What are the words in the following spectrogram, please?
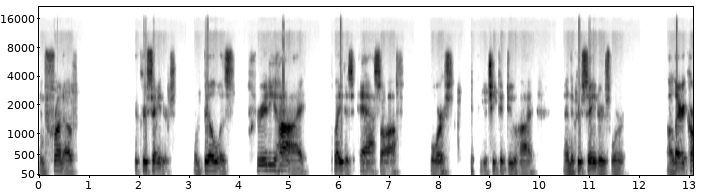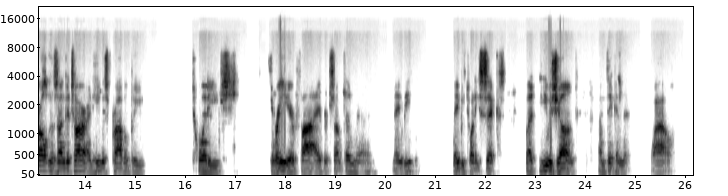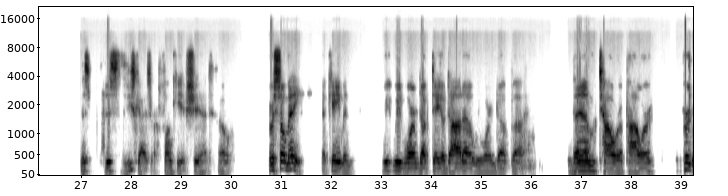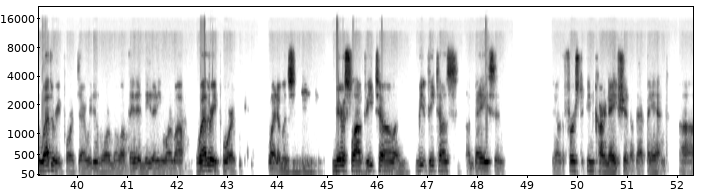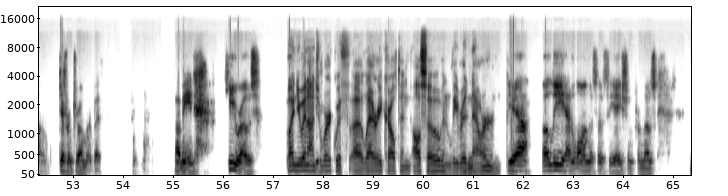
in front of the Crusaders, and Bill was pretty high, played his ass off, of course, which he could do high, and the Crusaders were. Uh, Larry Carlton was on guitar, and he was probably 23 or 5 or something, uh, maybe, maybe 26. But he was young. I'm thinking, wow, this, this, these guys are funky as shit. So there were so many that came and we, we warmed up Deodato, we warmed up uh, them, Tower of Power. Heard Weather Report there. We didn't warm them up. They didn't need any warm up. Weather Report when it was Miroslav Vito and Vitous on bass and you know the first incarnation of that band. Um, different drummer, but I mean heroes. Well, and you went on to work with uh, Larry Carlton also and Lee Ritenour and Yeah. Well, Lee had a long association from those.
